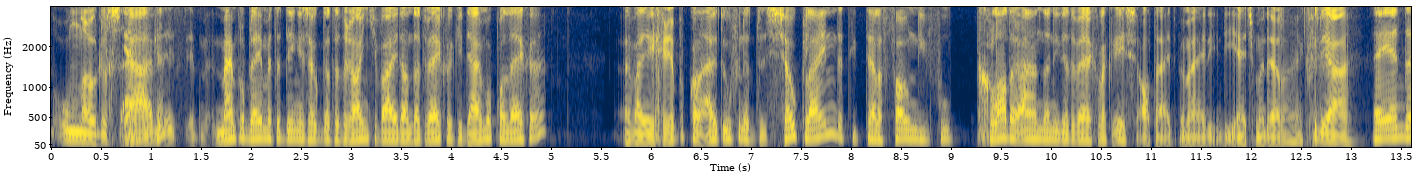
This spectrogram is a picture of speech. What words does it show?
onnodigs Ja, eigenlijk. hè? het- mijn probleem met dat ding is ook dat het randje waar je dan daadwerkelijk je duim op kan leggen, eh, waar je grip op kan uitoefenen, dat is zo klein dat die telefoon die voelt gladder aan dan die daadwerkelijk is altijd bij mij, die, die Edge modellen. Ik vind ja, Hey, en, de,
